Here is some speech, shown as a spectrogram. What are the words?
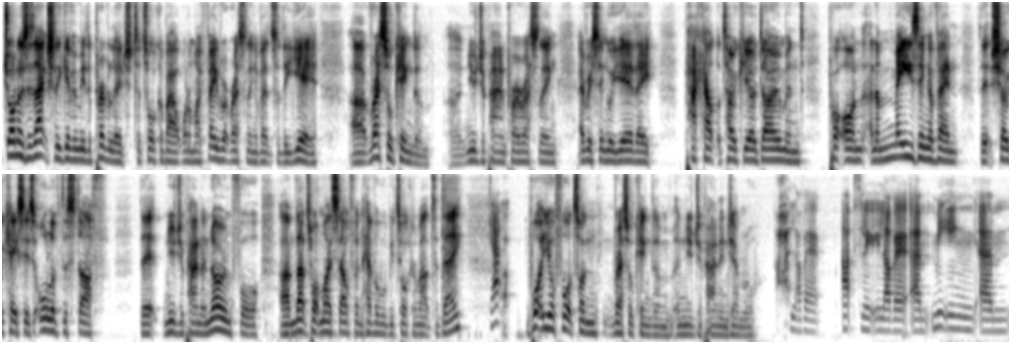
Johners has actually given me the privilege to talk about one of my favorite wrestling events of the year, uh, Wrestle Kingdom, uh, New Japan Pro Wrestling. Every single year they pack out the Tokyo Dome and put on an amazing event that showcases all of the stuff that New Japan are known for. Um, that's what myself and Heather will be talking about today. Yeah. Uh, what are your thoughts on Wrestle Kingdom and New Japan in general? Oh, I love it. Absolutely love it. Um, meeting um,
